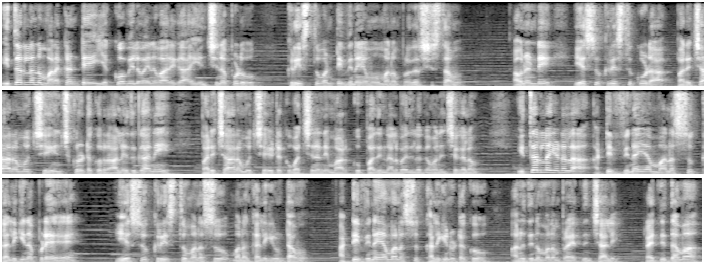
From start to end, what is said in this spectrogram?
ఇతరులను మనకంటే ఎక్కువ విలువైన వారిగా ఎంచినప్పుడు క్రీస్తు వంటి వినయము మనం ప్రదర్శిస్తాము. అవునండి యేసు క్రీస్తు కూడా పరిచారము చేయించుకున్నటకు రాలేదు కానీ పరిచారము చేయుటకు వచ్చినని మార్కు పది నలభైలో గమనించగలం. ఇతరుల ఎడల అట్టి వినయ మనస్సు కలిగినప్పుడే యేసు క్రీస్తు మనస్సు మనం కలిగి ఉంటాము. అట్టి వినయ మనస్సు కలిగినుటకు అనుదినం మనం ప్రయత్నించాలి. ప్రయత్నిద్దామా?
